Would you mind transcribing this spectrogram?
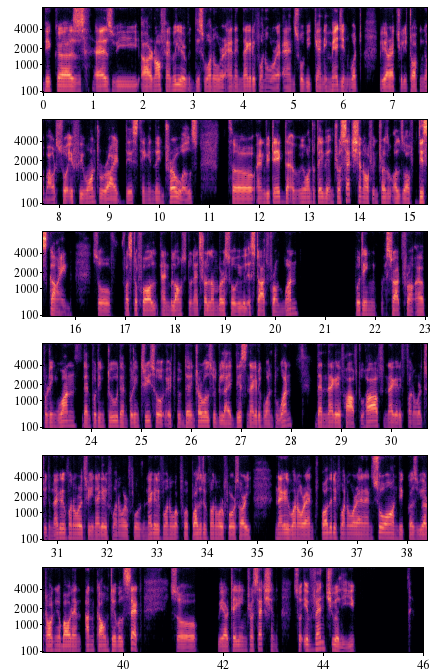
because as we are now familiar with this 1 over n and negative 1 over n, so we can imagine what we are actually talking about. So if we want to write this thing in the intervals, so and we take the we want to take the intersection of intervals of this kind. So first of all, n belongs to natural number, so we will start from 1 putting start from uh, putting one then putting two then putting three. So it will the intervals will be like this negative one to one then negative half to half negative one over three to negative one over three negative one over four to negative one over four, positive one over four sorry negative one over n positive one over n and so on because we are talking about an uncountable set. So we are taking intersection. So eventually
